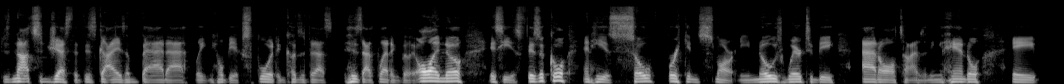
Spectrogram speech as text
does not suggest that this guy is a bad athlete and he'll be exploited because of his, his athletic ability. All I know is he is physical and he is so freaking smart and he knows where to be at all times and he can handle a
